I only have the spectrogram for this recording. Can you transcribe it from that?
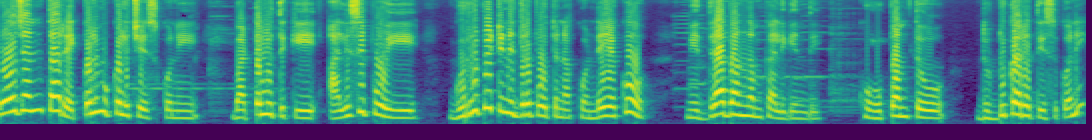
రోజంతా రెక్కలు ముక్కలు చేసుకుని బట్టలుతికి అలిసిపోయి గుర్రుపెట్టి నిద్రపోతున్న కొండయ్యకు నిద్రాభంగం కలిగింది. కోపంతో దుడ్డుకర్ర తీసుకొని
